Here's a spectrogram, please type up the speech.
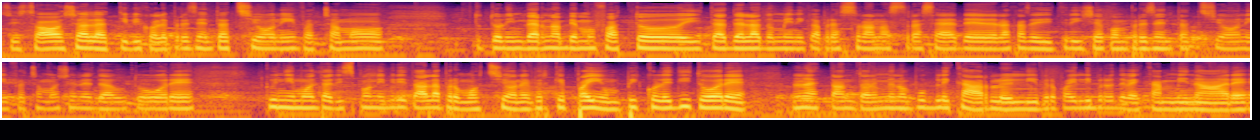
sui social, attivi con le presentazioni, facciamo tutto l'inverno abbiamo fatto i tè della domenica presso la nostra sede della casa editrice con presentazioni, facciamo cene d'autore, quindi molta disponibilità alla promozione perché poi un piccolo editore non è tanto nemmeno pubblicarlo il libro, poi il libro deve camminare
